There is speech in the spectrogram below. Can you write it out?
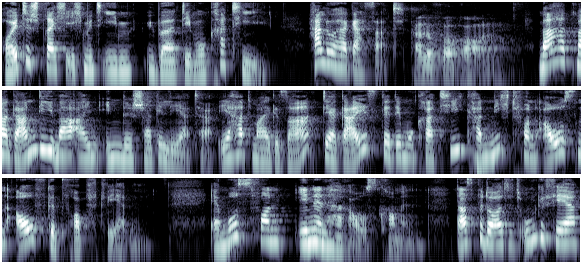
Heute spreche ich mit ihm über Demokratie. Hallo, Herr Gassert. Hallo, Frau Braun. Mahatma Gandhi war ein indischer Gelehrter. Er hat mal gesagt, der Geist der Demokratie kann nicht von außen aufgepfropft werden. Er muss von innen herauskommen. Das bedeutet ungefähr,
